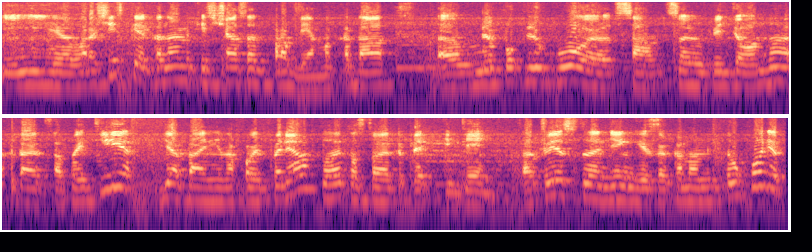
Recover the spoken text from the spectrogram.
И в российской экономике сейчас это проблема, когда э, люб, любую санкцию введенную пытаются обойти, где-то они находят вариант, но это стоит опять-таки денег. Соответственно, деньги из экономики уходят,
